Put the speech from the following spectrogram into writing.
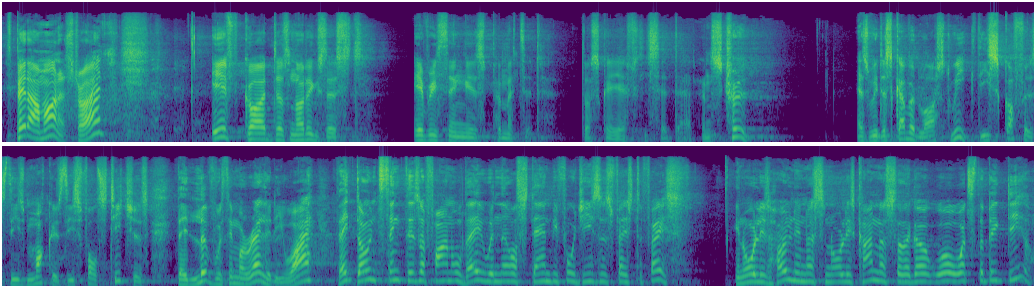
it's better I'm honest, right? If God does not exist, everything is permitted. Dostoevsky said that, and it's true. As we discovered last week, these scoffers, these mockers, these false teachers, they live with immorality. Why? They don't think there's a final day when they'll stand before Jesus face to face in all his holiness and all his kindness. So they go, Well, what's the big deal?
